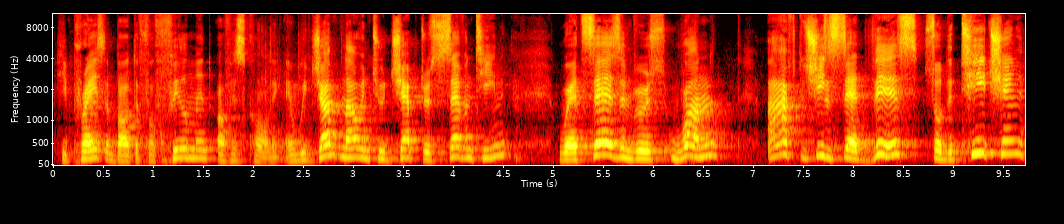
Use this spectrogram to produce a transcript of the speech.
He prays about the fulfillment of his calling. And we jump now into chapter 17, where it says in verse 1 after Jesus said this, so the teaching,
